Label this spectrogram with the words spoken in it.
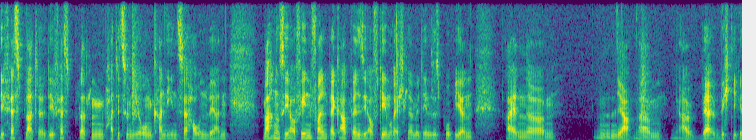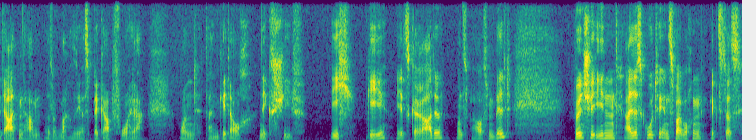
die Festplatte, die Festplattenpartitionierung kann Ihnen zerhauen werden. Machen Sie auf jeden Fall ein Backup, wenn Sie auf dem Rechner, mit dem Sie es probieren, ein, ähm, ja, ähm, ja, wichtige Daten haben. Also machen Sie das Backup vorher und dann geht auch nichts schief. Ich gehe jetzt gerade, und zwar aus dem Bild, wünsche Ihnen alles Gute. In zwei Wochen gibt es das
